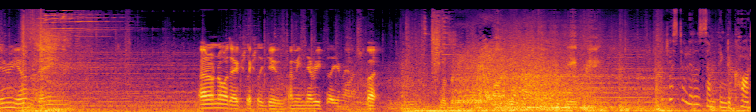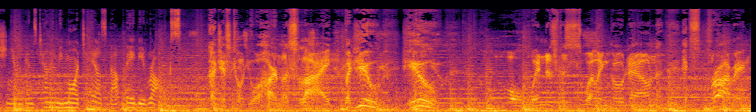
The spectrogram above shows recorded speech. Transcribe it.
Miriam Zane. I don't know what they actually actually do. I mean, they refill your mana, but Just a little something to caution you against telling me more tales about baby rocks. I just told you a harmless lie, but you, you. Oh, when does the swelling go down? It's throbbing.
